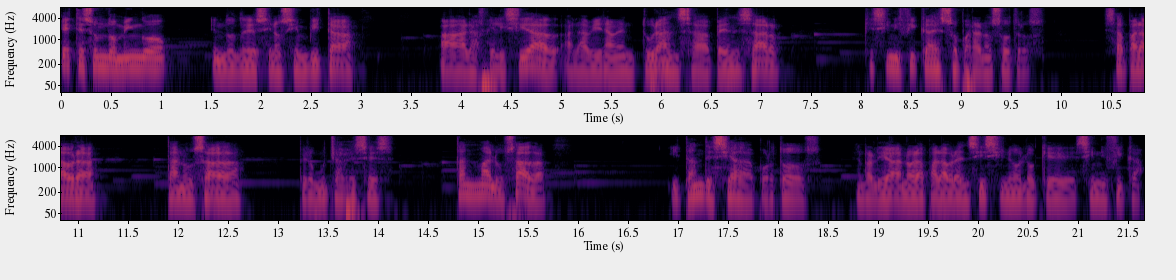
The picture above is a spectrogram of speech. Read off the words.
Este es un domingo en donde se nos invita a la felicidad, a la bienaventuranza, a pensar qué significa eso para nosotros. Esa palabra tan usada, pero muchas veces tan mal usada y tan deseada por todos. En realidad no la palabra en sí, sino lo que significa.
